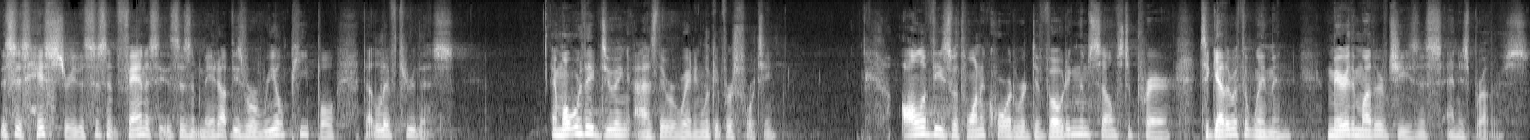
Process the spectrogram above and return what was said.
This is history. This isn't fantasy. This isn't made up. These were real people that lived through this. And what were they doing as they were waiting? Look at verse 14. All of these, with one accord, were devoting themselves to prayer, together with the women, Mary, the mother of Jesus, and his brothers.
